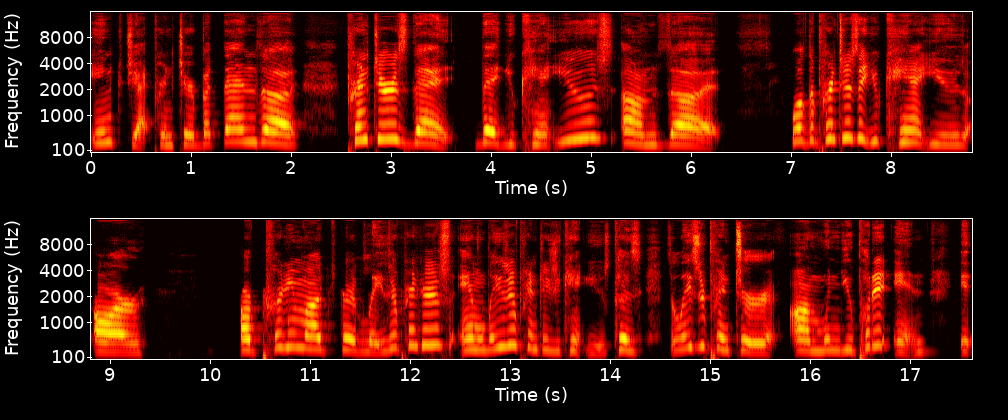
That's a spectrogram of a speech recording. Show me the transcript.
inkjet printer but then the printers that that you can't use um the well the printers that you can't use are are pretty much they're laser printers and laser printers you can't use because the laser printer um when you put it in it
